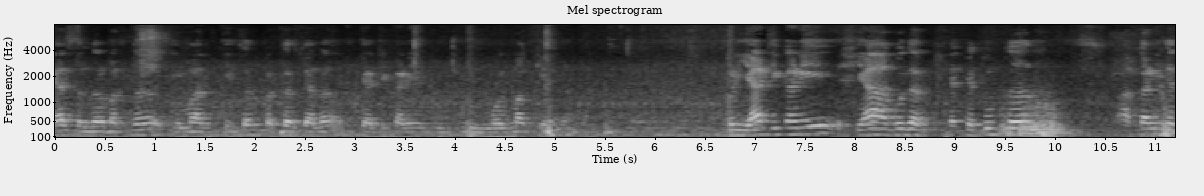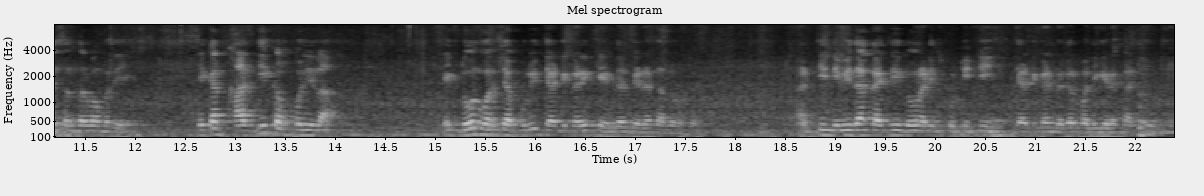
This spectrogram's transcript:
त्या संदर्भातलं इमारतीचं प्रकर्षानं त्या ठिकाणी मोजमाप केलं जातं. पण या ठिकाणी या अगोदर त्या चतुर्थ आकारणीच्या संदर्भामध्ये एका खाजगी कंपनीला एक दोन वर्षापूर्वी त्या ठिकाणी टेंडर देण्यात आलं होतं. आणि ती निविदा काहीतरी दोन अडीच कोटीची त्या ठिकाणी नगरपालिकेला काढली होती.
